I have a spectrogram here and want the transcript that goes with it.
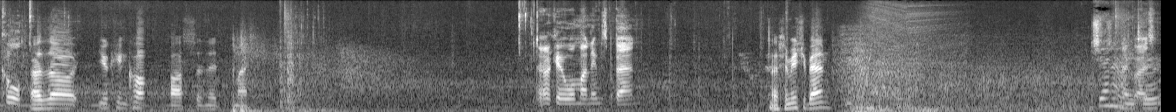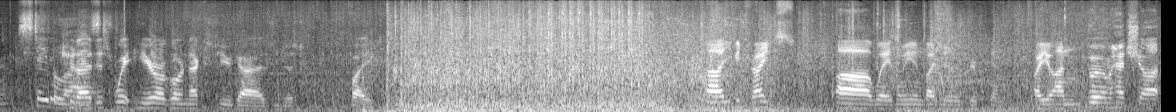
Cool. Although you can call us and it might. Okay, well, my name's Ben. Nice to meet you, Ben. Generator stabilized. Should I just wait here or go next to you guys and just fight? Uh, you can try. s- Uh, wait, let me invite you to the group again. Are you on? Boom, headshot.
